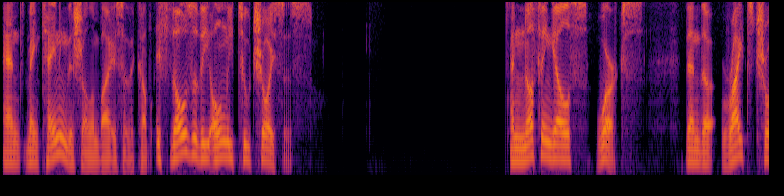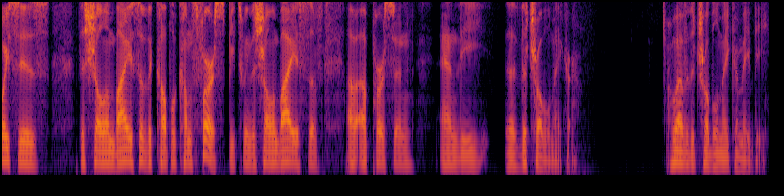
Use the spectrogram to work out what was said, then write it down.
and maintaining the shalom bayis of the couple, if those are the only two choices, and nothing else works, then the right choice is the shalom bayis of the couple comes first between the shalom bayis of a, a person and the, the, the troublemaker, whoever the troublemaker may be.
